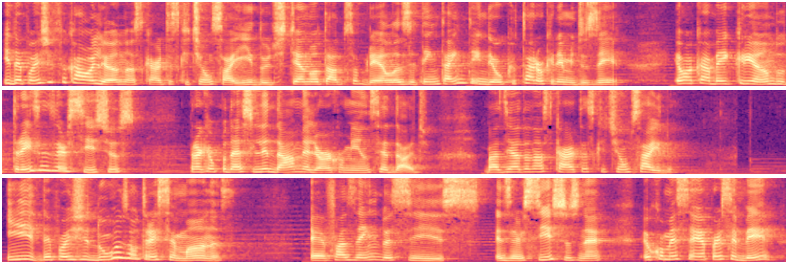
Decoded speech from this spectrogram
E depois de ficar olhando as cartas que tinham saído, de ter anotado sobre elas e tentar entender o que o tarot queria me dizer, eu acabei criando três exercícios para que eu pudesse lidar melhor com a minha ansiedade, baseada nas cartas que tinham saído. E depois de duas ou três semanas é, fazendo esses exercícios, né, eu comecei a perceber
